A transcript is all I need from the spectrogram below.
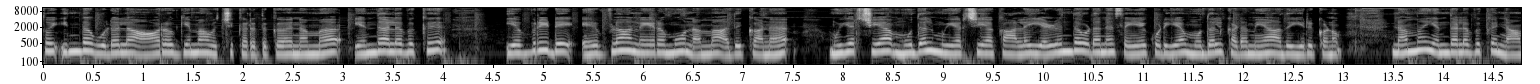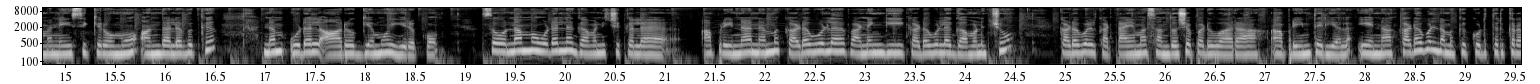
ஸோ இந்த உடலை ஆரோக்கியமாக வச்சுக்கிறதுக்கு நம்ம எந்த அளவுக்கு எவ்ரிடே எவ்வளோ நேரமும் நம்ம அதுக்கான முயற்சியாக முதல் முயற்சியாக காலை எழுந்த உடனே செய்யக்கூடிய முதல் கடமையாக அது இருக்கணும். நம்ம எந்த அளவுக்கு நாம் நேசிக்கிறோமோ அந்த அளவுக்கு நம் உடல் ஆரோக்கியமும் இருக்கும். ஸோ நம்ம உடலை கவனிச்சுக்கலை அப்படின்னா நம்ம கடவுளை வணங்கி கடவுளை கவனிச்சும் கடவுள் கட்டாயமாக சந்தோஷப்படுவாரா அப்படின்னு தெரியலை. ஏன்னா கடவுள் நமக்கு கொடுத்துருக்கிற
